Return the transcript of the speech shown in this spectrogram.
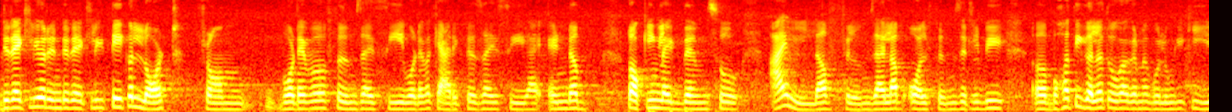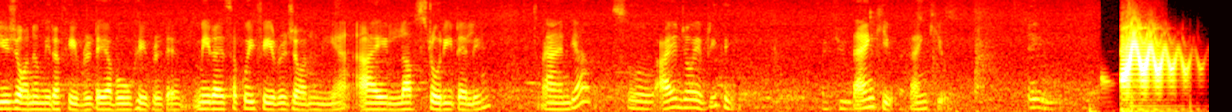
directly or indirectly take a lot from whatever films I see, whatever characters I see. I end up talking like them. So I love films. I love all films. It will be uh, बहुत ही गलत होगा अगर मैं बोलूँगी कि ये genre मेरा favourite है या वो फेवरेट है मेरा ऐसा कोई फेवरेट जॉनर नहीं है I love storytelling and yeah so I enjoy everything thank you thank you thank you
